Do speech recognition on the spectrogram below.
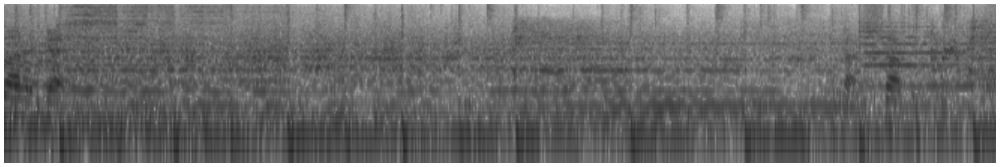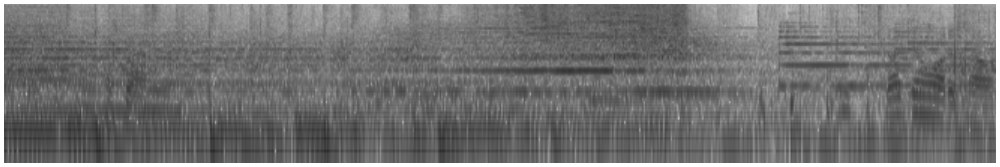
And get. Got shot. That's what happened. Goddamn water tower.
